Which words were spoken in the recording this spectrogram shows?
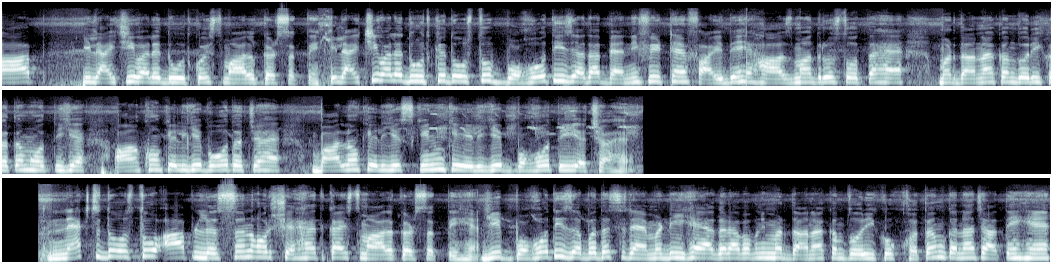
आप इलायची वाले दूध को इस्तेमाल कर सकते हैं। इलायची वाले दूध के दोस्तों, बहुत ही ज़्यादा बेनिफिट हैं, फ़ायदे हैं। हाजमा दुरुस्त होता है, मर्दाना कमज़ोरी ख़त्म होती है, आँखों के लिए बहुत अच्छा है, बालों के लिए स्किन के लिए बहुत ही अच्छा है। नेक्स्ट दोस्तों, आप लहसन और शहद का इस्तेमाल कर सकते हैं। ये बहुत ही ज़बरदस्त रेमेडी है। अगर आप अपनी मर्दाना कमज़ोरी को ख़त्म करना चाहते हैं,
